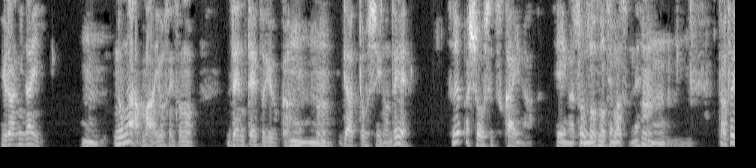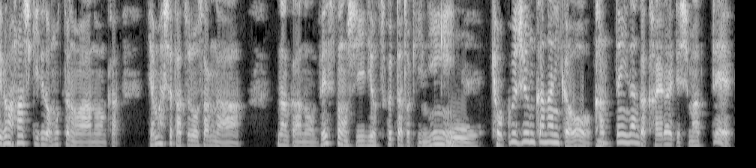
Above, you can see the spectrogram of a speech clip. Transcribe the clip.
揺らぎないのが、うん、まあ、要するにその前提というか、うん、うん、であってほしいので。それやっぱ小説絵画、映画と似てますね。そうそうそううん。だから今話聞いてて思ったのは、あの、なんか、山下達郎さんが、なんかあの、ベストの CD を作った時に、曲順か何かを勝手になんか変えられてしまって、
